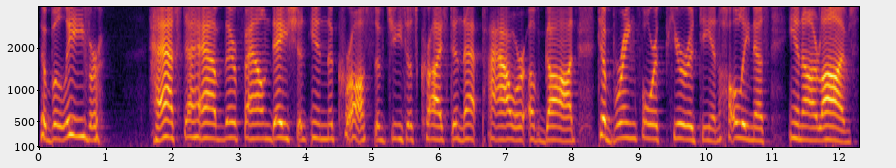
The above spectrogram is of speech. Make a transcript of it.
The believer has to have their foundation in the cross of Jesus Christ and that power of God to bring forth purity and holiness in our lives.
